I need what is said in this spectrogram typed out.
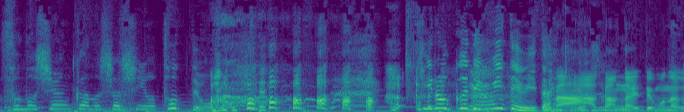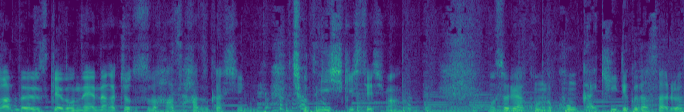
その瞬間の写真を撮ってもらって 記録で見てみたい気まあ考えてもなかったですけどね。なんかちょっとそれ恥ず恥ずかしいんでちょっと意識してしまうので。もうそれは今度今回聞いてくださる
